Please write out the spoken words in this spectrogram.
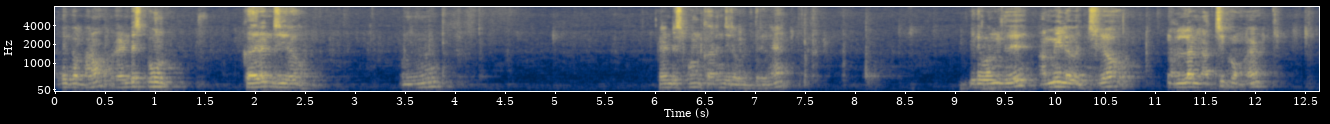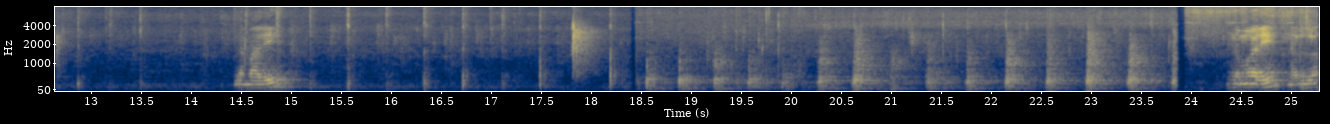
அதுக்கப்புறம் ரெண்டு ஸ்பூன் கருஞ்சீரகம். ஒன்று ரெண்டு ஸ்பூன் கருஞ்சீரகம் எடுத்துருங்க. இதை வந்து அம்மியில் வச்சோ நல்லா நச்சுக்கோங்க. இந்த மாதிரி. இந்த மாதிரி நல்லா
